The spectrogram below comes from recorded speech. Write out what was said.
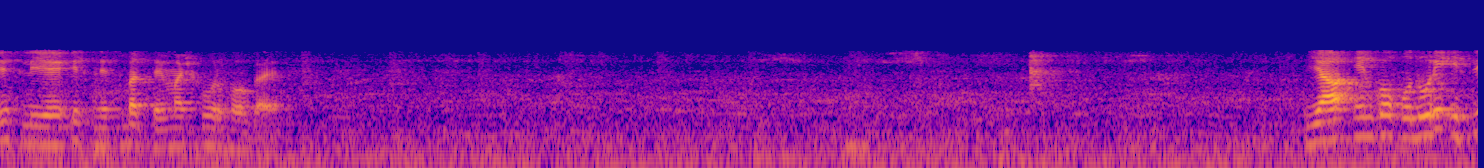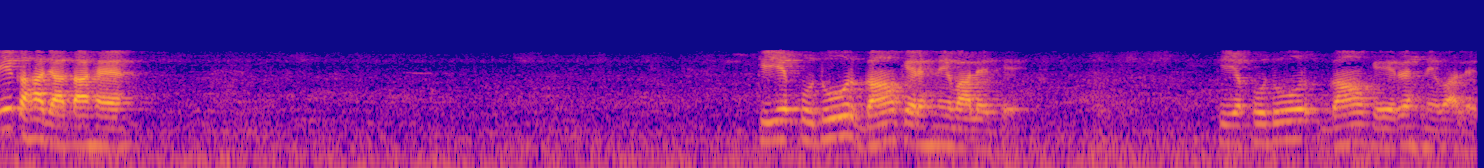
اس لیے اس نسبت سے مشہور ہو گئے۔ یا ان کو قدوری اس لیے کہا جاتا ہے کہ یہ قدور گاؤں کے رہنے والے تھے۔ کہ یہ قدور گاؤں کے رہنے والے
